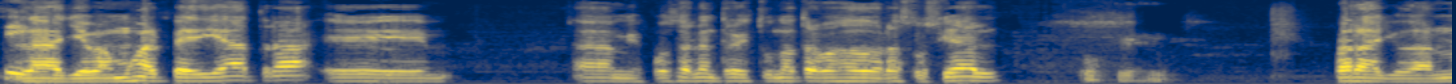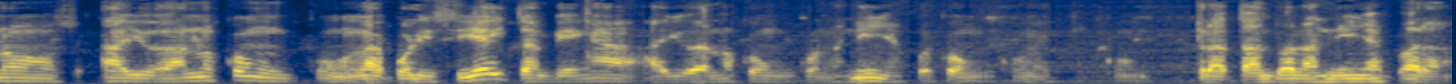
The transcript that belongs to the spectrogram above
La llevamos al pediatra, eh, a mi esposa le entrevistó una trabajadora social para ayudarnos, ayudarnos con, la policía y también a, ayudarnos con, las niñas, pues con, tratando a las niñas para...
